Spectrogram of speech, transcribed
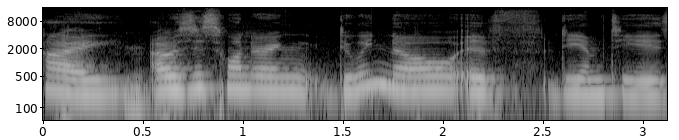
Hi, mm. I was just wondering, do we know if DMT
